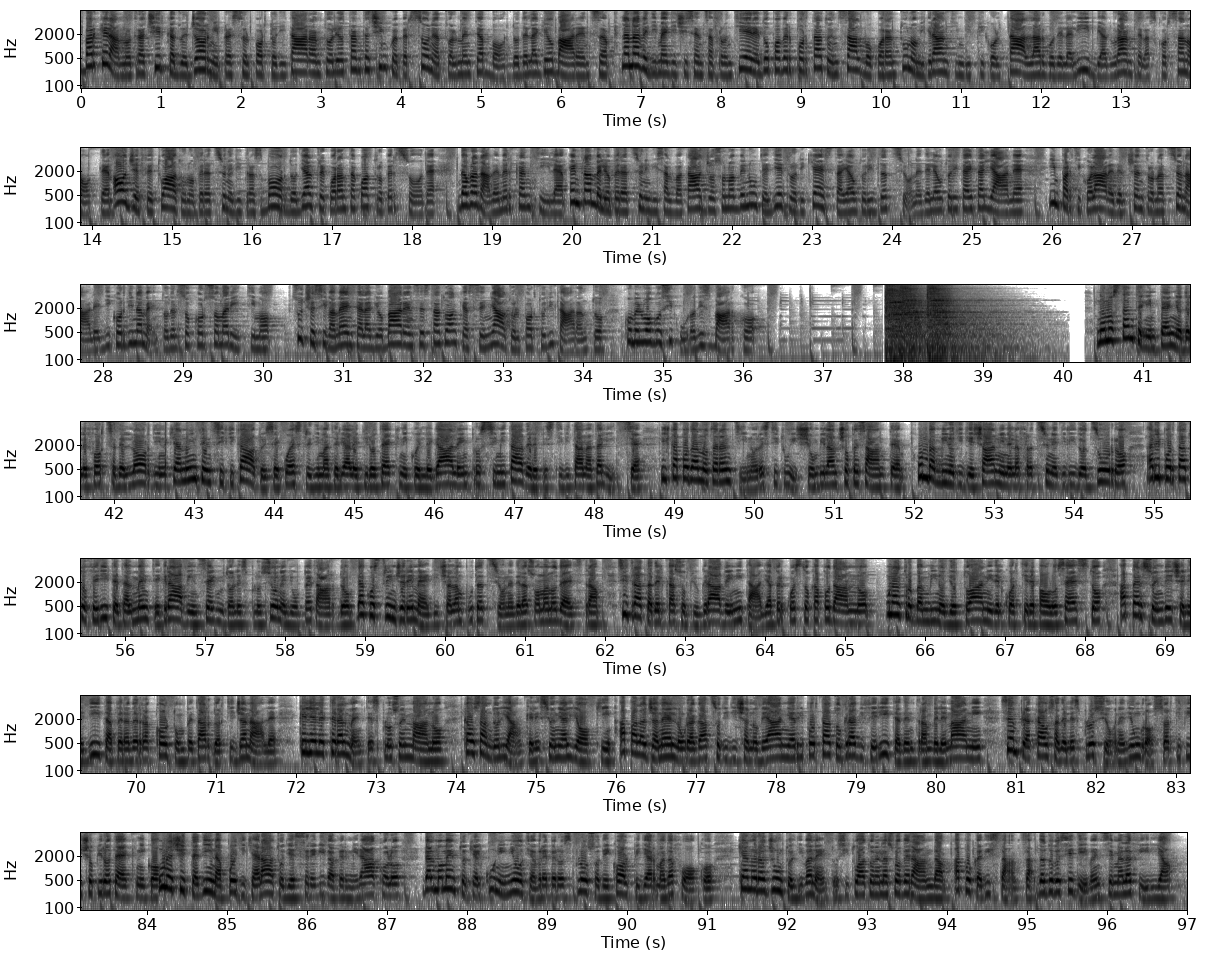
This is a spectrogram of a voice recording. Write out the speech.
Sbarcheranno tra circa due giorni presso il porto di Taranto le 85 persone attualmente a bordo della Geo Barents. La nave di Medici Senza Frontiere, dopo aver portato in salvo 41 migranti in difficoltà al largo della Libia durante la scorsa notte, ha oggi effettuato un'operazione di trasbordo di altre 44 persone da una nave mercantile. Entrambe le operazioni di salvataggio sono avvenute dietro richiesta e autorizzazione delle autorità italiane, in particolare del Centro Nazionale di Coordinamento del Soccorso Marittimo marittimo. Successivamente alla Geo Barents è stato anche assegnato il porto di Taranto come luogo sicuro di sbarco. Nonostante l'impegno delle forze dell'ordine che hanno intensificato i sequestri di materiale pirotecnico illegale in prossimità delle festività natalizie, il Capodanno tarantino restituisce un bilancio pesante. Un bambino di 10 anni nella frazione di Lido Azzurro ha riportato ferite talmente gravi in seguito all'esplosione di un petardo da costringere i medici all'amputazione della sua mano destra. Si tratta del caso più grave in Italia per questo Capodanno. Un altro bambino di 8 anni del quartiere Paolo VI ha perso invece le dita per aver raccolto raccolto un petardo artigianale che gli è letteralmente esploso in mano, causandogli anche lesioni agli occhi. A Palagianello un ragazzo di 19 anni ha riportato gravi ferite ad entrambe le mani, sempre a causa dell'esplosione di un grosso artificio pirotecnico. Una cittadina ha poi dichiarato di essere viva per miracolo, dal momento che alcuni ignoti avrebbero esploso dei colpi di arma da fuoco che hanno raggiunto il divanetto situato nella sua veranda, a poca distanza da dove sedeva insieme alla figlia.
